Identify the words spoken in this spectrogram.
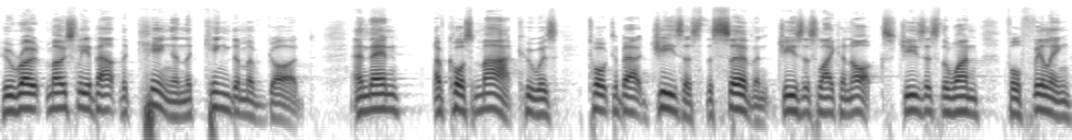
who wrote mostly about the king and the kingdom of God. And then, of course, Mark, who was talked about Jesus, the servant, Jesus like an ox, Jesus the one fulfilling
